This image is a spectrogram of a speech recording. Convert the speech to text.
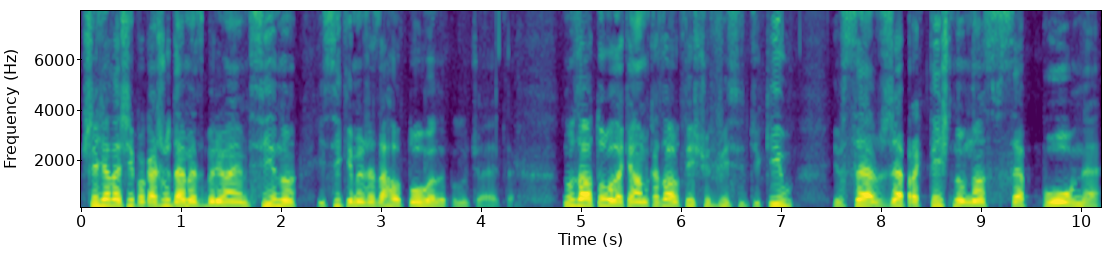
Ще глядачі покажу, де ми зберігаємо сіно і скільки ми вже заготовили, виходить. Ну, заготовили, як я вам казав, 1200 тюків і все, вже практично в нас все повне.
